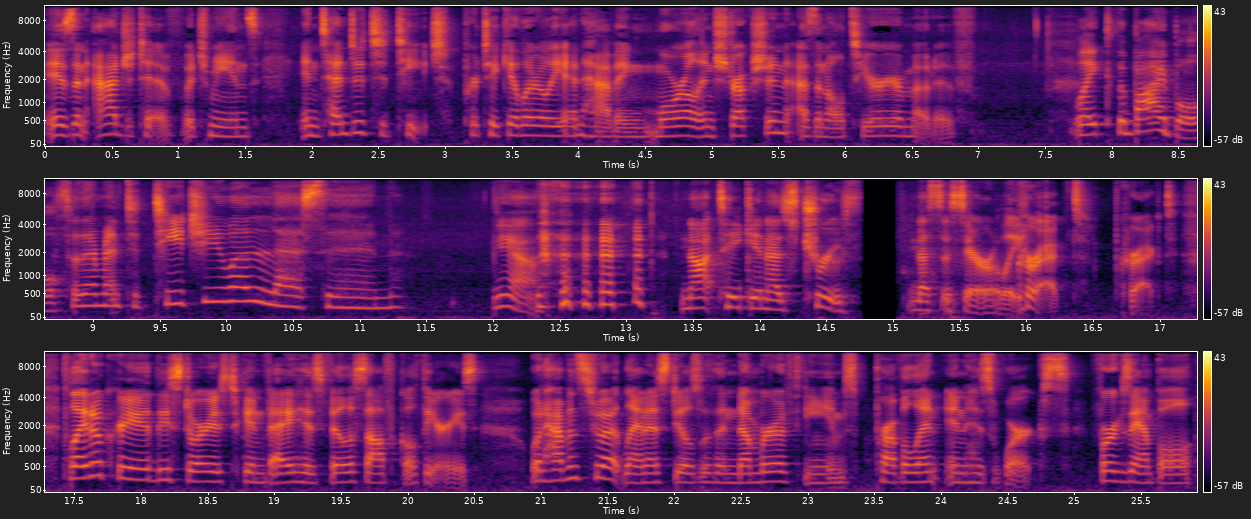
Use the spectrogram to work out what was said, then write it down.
is an adjective, which means intended to teach, particularly in having moral instruction as an ulterior motive. Like the Bible. So, they're meant to teach you a lesson. Yeah. not taken as truth necessarily. Correct. Correct. Plato created these stories to convey his philosophical theories. What happens to Atlantis deals with a number of themes prevalent in his works. For example,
